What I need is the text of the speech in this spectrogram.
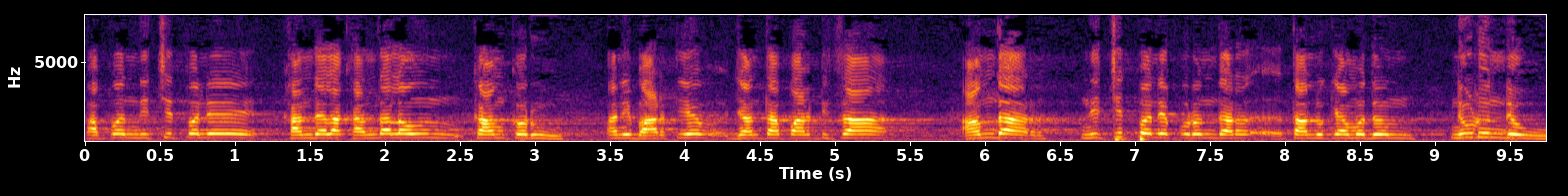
आपण निश्चितपणे खांद्याला खांदा लावून काम करू आणि भारतीय जनता पार्टीचा आमदार निश्चितपणे पुरंदर तालुक्यामधून निवडून देऊ.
